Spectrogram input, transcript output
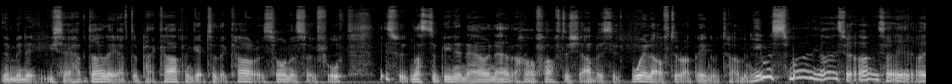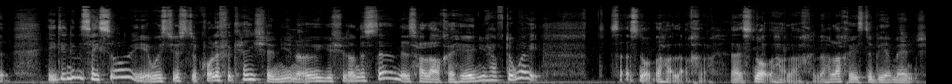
the minute you say Havdalah, you have to pack up and get to the car and so on and so forth. This must have been an hour, an hour and a half after Shabbos. It's well after Rabbeinu Tam. And he was smiling. I said, I I, he didn't even say sorry. It was just a qualification. You know, you should understand there's halacha here and you have to wait. So that's not the halacha. That's not the halacha. The halacha is to be a mensch.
